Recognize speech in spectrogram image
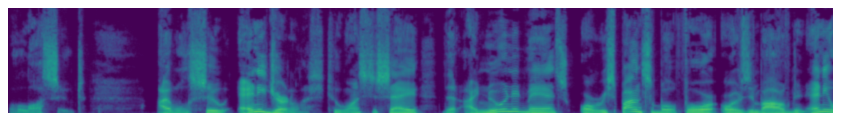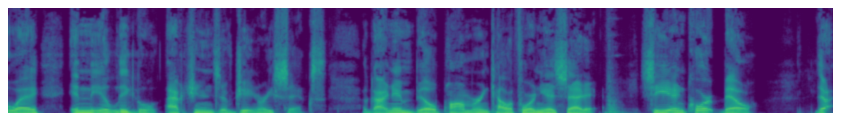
lawsuit. I will sue any journalist who wants to say that I knew in advance or responsible for or was involved in any way in the illegal actions of January 6th. A guy named Bill Palmer in California said it. See you in court, Bill. There,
